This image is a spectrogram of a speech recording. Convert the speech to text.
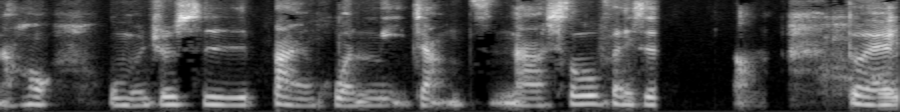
然后我们就是办婚礼这样子，那收费是。对，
